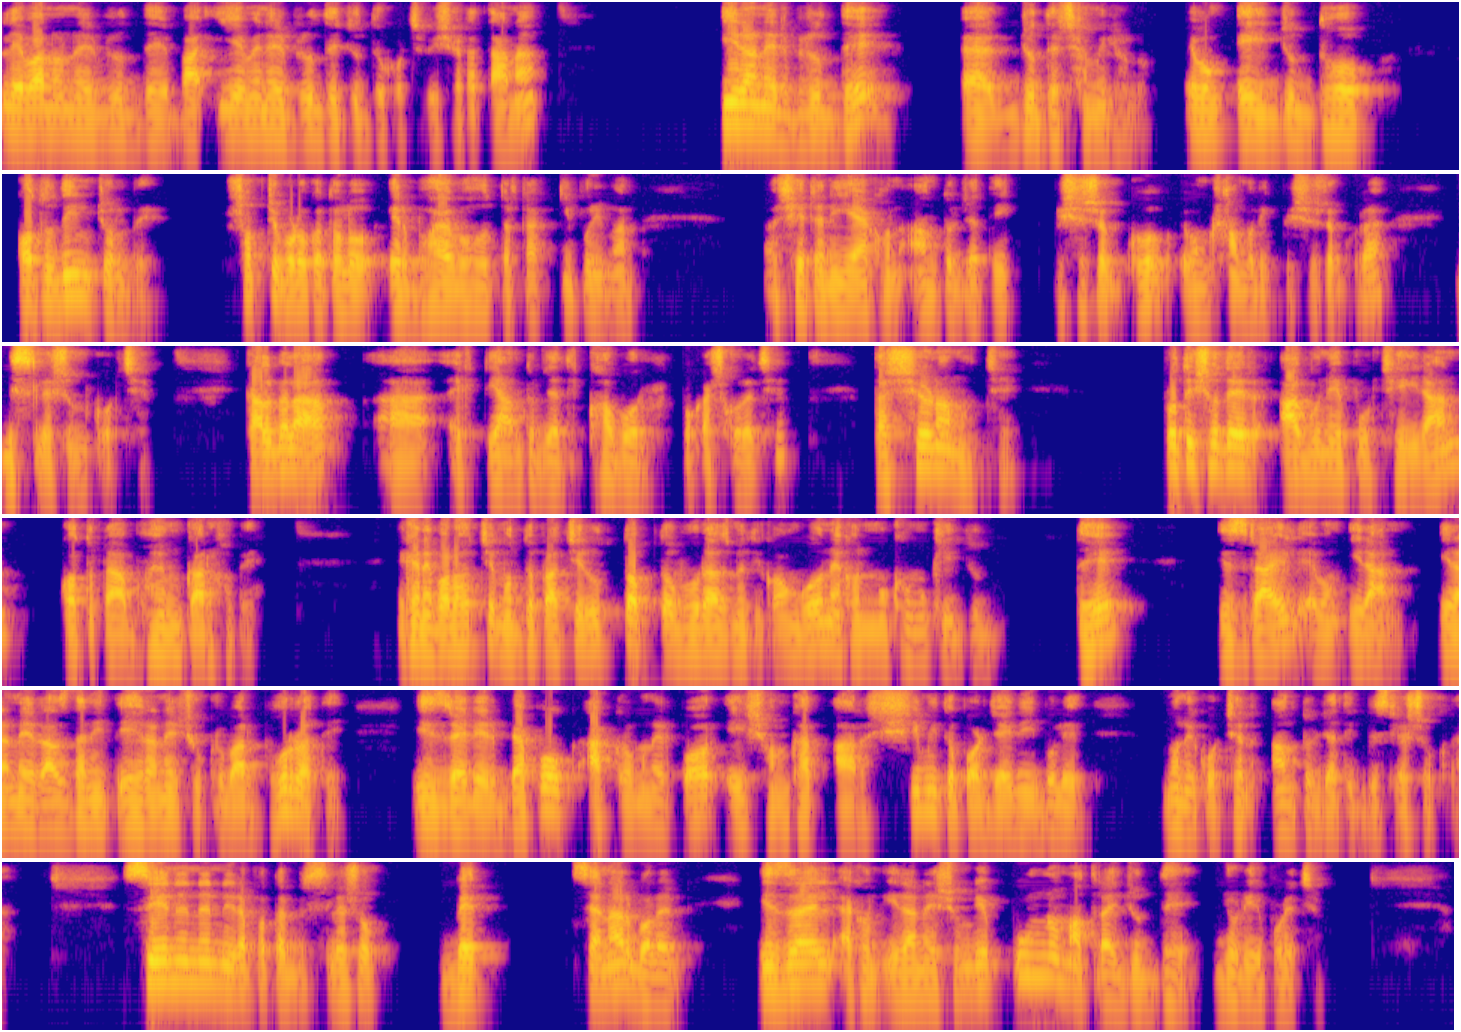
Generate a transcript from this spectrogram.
লেবাননের বিরুদ্ধে বা ইয়েমেনের বিরুদ্ধে যুদ্ধ করছে, বিষয়টা তা না। ইরানের বিরুদ্ধে যুদ্ধে সামিল হলো এবং এই যুদ্ধ কতদিন চলবে? সবচেয়ে বড় কথা হলো এর ভয়াবহতাটা কি পরিমাণ, সেটা নিয়ে এখন আন্তর্জাতিক বিশেষজ্ঞ এবং সামরিক বিশেষজ্ঞরা বিশ্লেষণ করছে। কালবেলা একটি আন্তর্জাতিক খবর প্রকাশ করেছে। তার শিরোনাম হচ্ছে, প্রতিশোধের আগুনে পুড়ছে ইরান, কতটা ভয়ঙ্কর হবে? এখানে বলা হচ্ছে, মধ্যপ্রাচ্যের উত্তপ্ত ভূ রাজনৈতিক অঙ্গন এখন মুখোমুখি যুদ্ধে ইসরায়েল এবং ইরান। ইরানের রাজধানী তেহরানে শুক্রবার ভোর রাতে ইসরায়েলের ব্যাপক আক্রমণের পর এই সংঘাত আর সীমিত পর্যায়ে নেই বলে মনে করছেন আন্তর্জাতিক বিশ্লেষকরা। সিএনএন এর নিরাপত্তা বিশ্লেষক বেত সেনার বলেন, ইসরায়েল এখন ইরানের সঙ্গে পূর্ণ মাত্রায় যুদ্ধে জড়িয়ে পড়েছে।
